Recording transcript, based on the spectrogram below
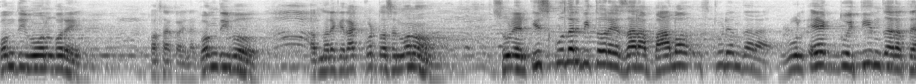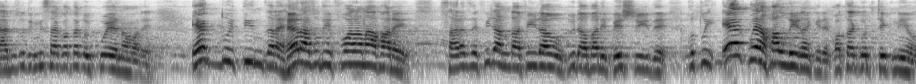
কম দিব মন করে? কথা কয় না, কম দিব। আপনারা কি রাগ করতেছেন মনো শুনেন, স্কুলের ভিতরে যারা ভালো স্টুডেন্ট যারা রুল এক, দুই, তিন যারাতে, আমি যদি মিশা কথা কই কয়ে না মারে। এক, দুই, তিন যারা, হেরা যদি পড়া না পারে সারে যে ফিরান্ডা ফিরাও দুইটা বাড়ি বেশি দে। তুই এক হয়ে ফাললি না কিরে? কথা কই ঠিক নিও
